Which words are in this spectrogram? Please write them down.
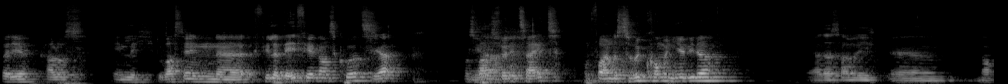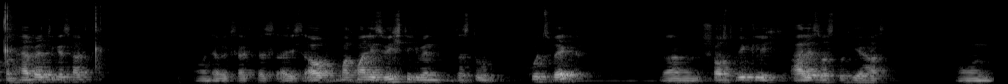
Bei dir, Carlos, ähnlich. Du warst ja in äh, Philadelphia ganz kurz. Ja. Was ja. war das für eine Zeit? Und vor allem das Zurückkommen hier wieder? Ja, das habe ich äh, noch von Herbert gesagt. Und habe gesagt, das ist auch, manchmal ist wichtig, wenn, dass du kurz weg, dann schaust wirklich alles, was du hier hast. Und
